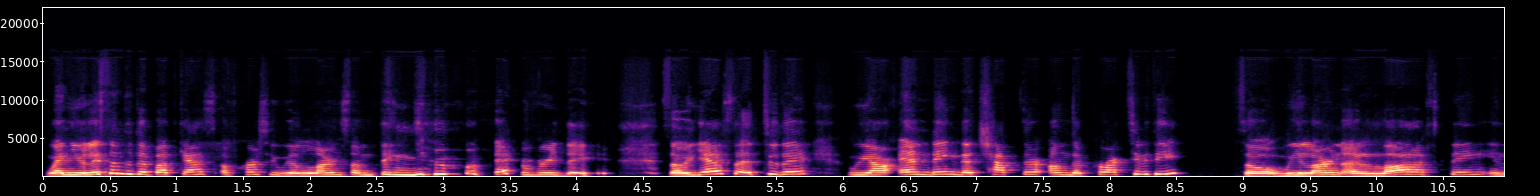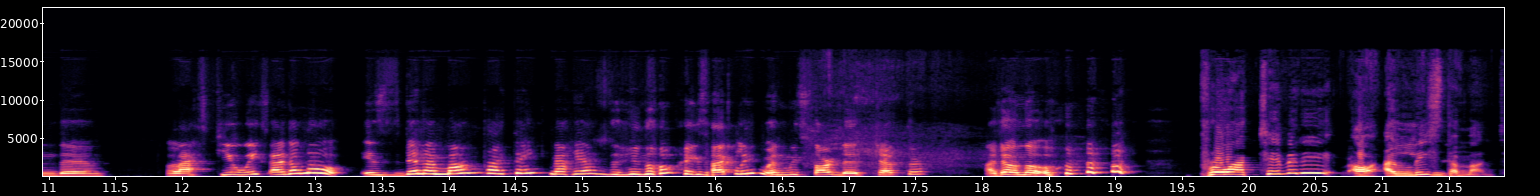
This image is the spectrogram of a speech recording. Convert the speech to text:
when you listen to the podcast, of course, you will learn something new every day. So yes, uh, today we are ending the chapter on the proactivity. So we learn a lot of things in the last few weeks. I don't know. It's been a month, I think. Maria, do you know exactly when we start the chapter? I don't know. Proactivity? Oh, at least a month.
